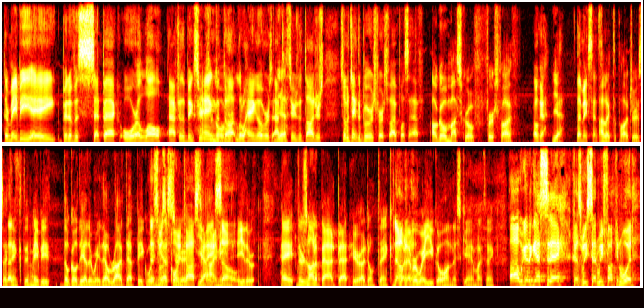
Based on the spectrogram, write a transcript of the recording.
there may be a bit of a setback or a lull after the big series with the Do- little hangovers after Yeah. the series with Dodgers. So I'm gonna take the Brewers first five plus a half. I'll go Musgrove first five. Okay, Yeah. that makes sense. I like the Padres. I That's- think that uh, maybe they'll go the other way. They'll ride that big one. This was a coin toss to yeah, me, I mean, so- either. Hey, there's not a bad bet here. I don't think. No, no, Whatever no. way you go on this game, I think. Uh, we got a guest today because we said we fucking would,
